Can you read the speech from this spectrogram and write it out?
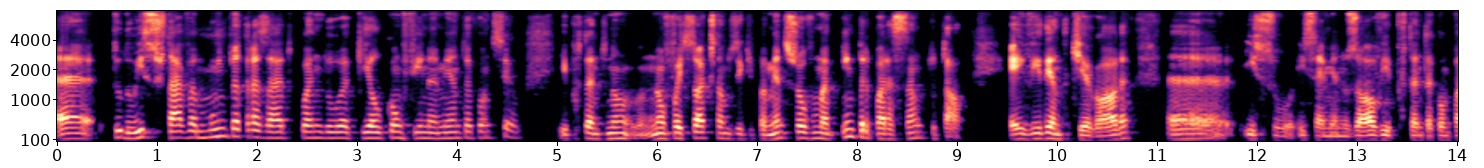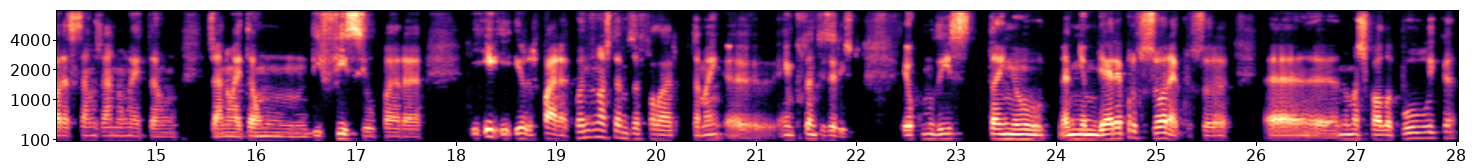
uh, tudo isso estava muito atrasado quando aquele confinamento aconteceu. E, portanto, não, não foi só a questão dos equipamentos, houve uma impreparação total. É evidente que agora uh, isso, isso é menos óbvio e, portanto, a comparação já não é tão, já não é tão difícil para, e, e, repara, quando nós estamos a falar também, uh, é importante dizer isto. Eu, como disse, tenho. A minha mulher é professora, é professora uh, numa escola pública.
